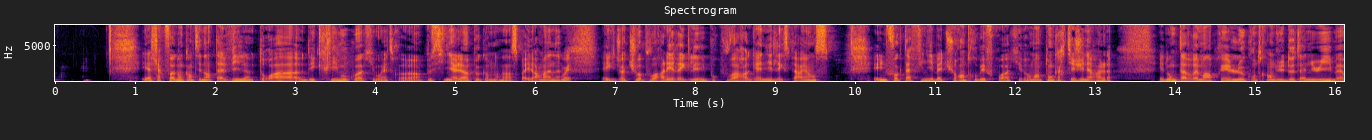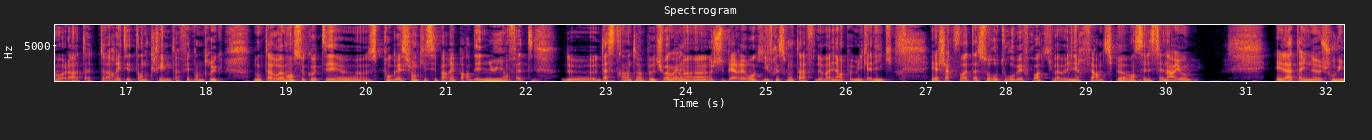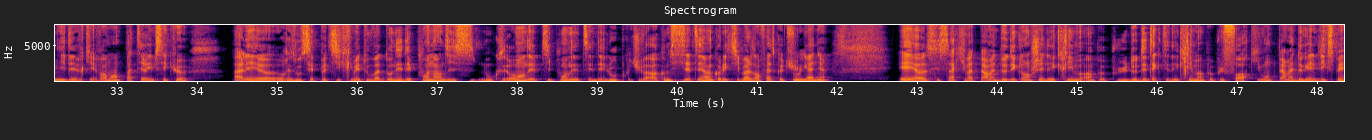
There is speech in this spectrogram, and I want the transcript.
Et à chaque fois, donc, quand tu es dans ta ville, tu auras des crimes ou quoi qui vont être euh, un peu signalés, un peu comme dans un Spider-Man. Oui. Et que tu vas- tu vas pouvoir aller régler pour pouvoir gagner de l'expérience. Et une fois que tu as fini, ben, tu rentres au Beffroi, qui est vraiment ton quartier général. Et donc, tu as vraiment après le compte-rendu de ta nuit. Ben voilà, tu as, arrêté tant de crimes, tu as fait tant de trucs. Donc t'as vraiment ce côté euh, cette progression qui est séparé par des nuits en fait de d'astreinte un peu, tu vois, Ouais. comme un super héros qui ferait son taf de manière un peu mécanique. Et à chaque fois t'as ce retour au beffroi qui va venir faire un petit peu avancer le scénario. Et là t'as une je trouve une idée qui est vraiment pas terrible, c'est que aller euh, résoudre ces petits crimes et tout va te donner des points d'indice. Donc c'est vraiment des petits points, sais, des loops que tu vas comme si c'était un collectibles en fait que tu Oui. gagnes. Et euh, c'est ça qui va te permettre de déclencher des crimes un peu plus, de détecter des crimes un peu plus forts qui vont te permettre de gagner de l'XP.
